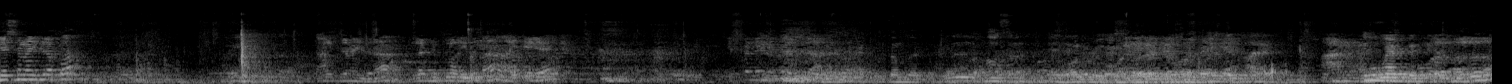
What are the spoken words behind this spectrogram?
ಎಷ್ಟು ಜನ ಇದ್ದೀರಪ್ಪ? ನಾಲ್ಕು ಜನ ಇದ್ದೀರಾ? ಎಲ್ಲ ಡಿಪ್ಲೋ ಇದನ್ನ ಐ ಟಿ ಎಷ್ಟು ಗಂಟೆಗೆ ಇದ್ದೀರಾ? ನಲ್ಲೂರು?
